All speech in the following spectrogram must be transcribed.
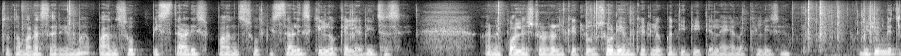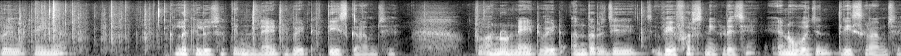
તો તમારા શરીરમાં પાંચસો પિસ્તાળીસ પાંચસો પિસ્તાળીસ કિલો કેલેરી જશે. અને કોલેસ્ટ્રોલ કેટલું, સોડિયમ કેટલું બધી ડિટેલ અહીંયા લખેલી છે. બીજું મિત્રો એવું કે અહીંયા લખેલું છે કે નેટ વેટ ત્રીસ ગ્રામ છે. તો આનો નેટ વેટ અંદર જે વેફર્સ નીકળે છે, એનો વજન ત્રીસ ગ્રામ છે.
